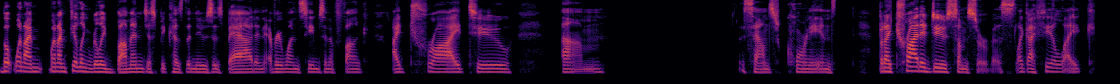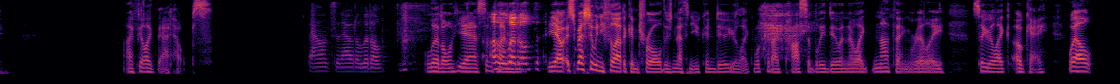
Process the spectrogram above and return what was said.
but when I'm when I'm feeling really bumming just because the news is bad and everyone seems in a funk, I try to um it sounds corny and but I try to do some service. Like I feel like I feel like that helps. Balance it out a little. Little, yeah. Sometimes, A little. yeah, especially when you feel out of control, there's nothing you can do. You're like, what could I possibly do? And they're like, nothing really. So you're like, okay, well,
